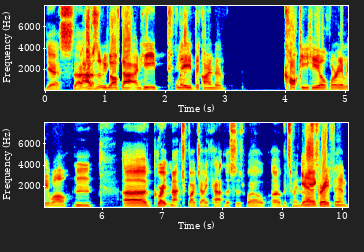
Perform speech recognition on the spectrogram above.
Yes, that, I that- absolutely love that, and he played the kind of cocky heel really well. Mm. Uh, great match by Jake Atlas as well. Uh, between those Yeah, two. great for him.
